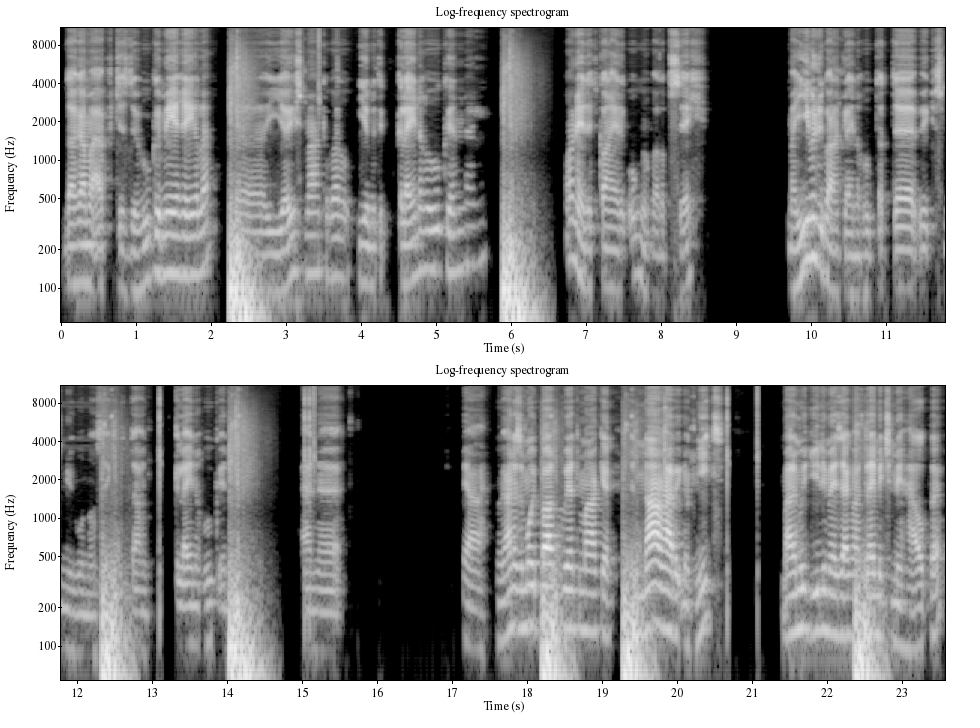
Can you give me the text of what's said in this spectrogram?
Dan gaan we eventjes de hoeken mee regelen. Uh, juist maken wel. Hier moet een kleinere hoek in leggen. Oh nee, dit kan eigenlijk ook nog wel op zich. Maar hier moet ik wel een kleinere hoek. Dat uh, weet ik dus nu gewoon als ik daar kleinere hoek in. En uh, ja, we gaan dus een mooi park proberen te maken. De naam heb ik nog niet. Maar dan moeten jullie mij zeg maar een klein beetje mee helpen.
